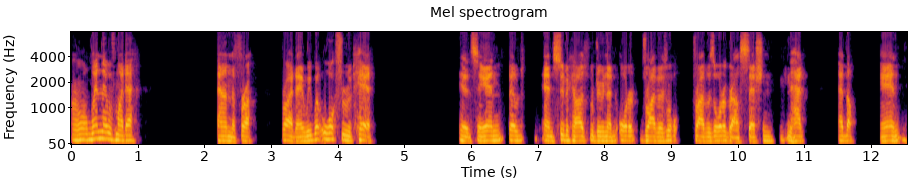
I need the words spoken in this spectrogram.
I went there with my dad, down the fr- Friday. We went walked through a pit it's and and supercars were doing an order drivers drivers autograph session and had had the and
